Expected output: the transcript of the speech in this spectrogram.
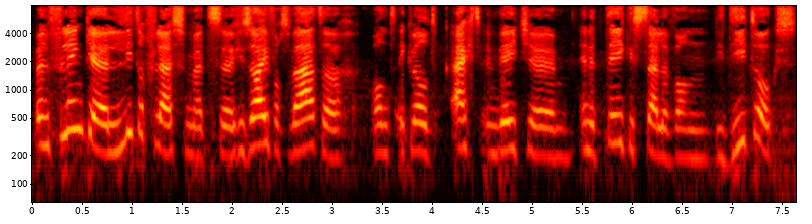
een flinke literfles met uh, gezuiverd water. Want ik wil het echt een beetje in het teken stellen van die detox.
